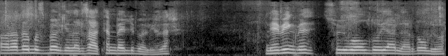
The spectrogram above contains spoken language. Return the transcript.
Aradığımız bölgeler zaten belli bölgeler. Nemin ve suyun olduğu yerlerde oluyor.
